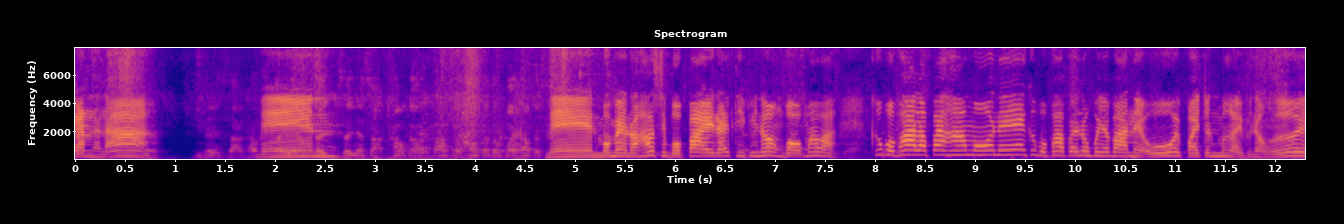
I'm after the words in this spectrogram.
กันหั่นนะ วิทยาศาสตร์เฮาก็แม่ไปนวิทยาศาสตร์เฮากับเฮากับเฮาก็ต้องไปเฮากับแม่นบ่แม่นว่าเฮาสิบ่ไปได้ที่พี่น้องบอกมาว่า คือบ่พาเราไปหาหมอแน่คือบ่พาไปโรงพยาบาลแน่โอ้ยไปจนเมื่อยพี่น้องเอ้ย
